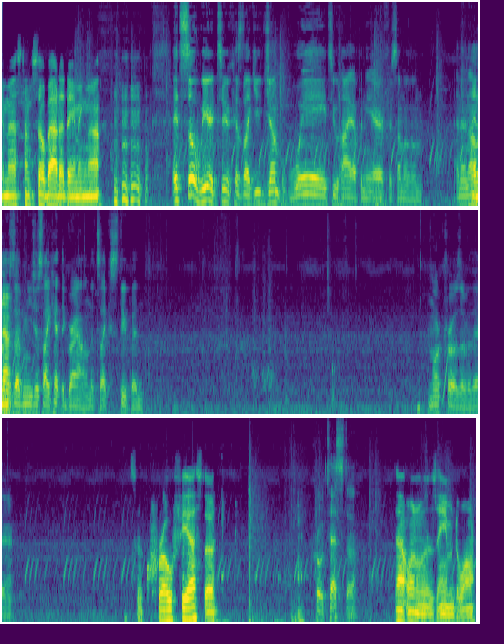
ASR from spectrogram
Totally missed. I'm so bad at aiming that. it's so weird too, because like you jump way too high up in the air for some of them, and then others of them you just like hit the ground. It's like stupid. More crows over there. It's a crow fiesta. Crotesta. That one was aimed well.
